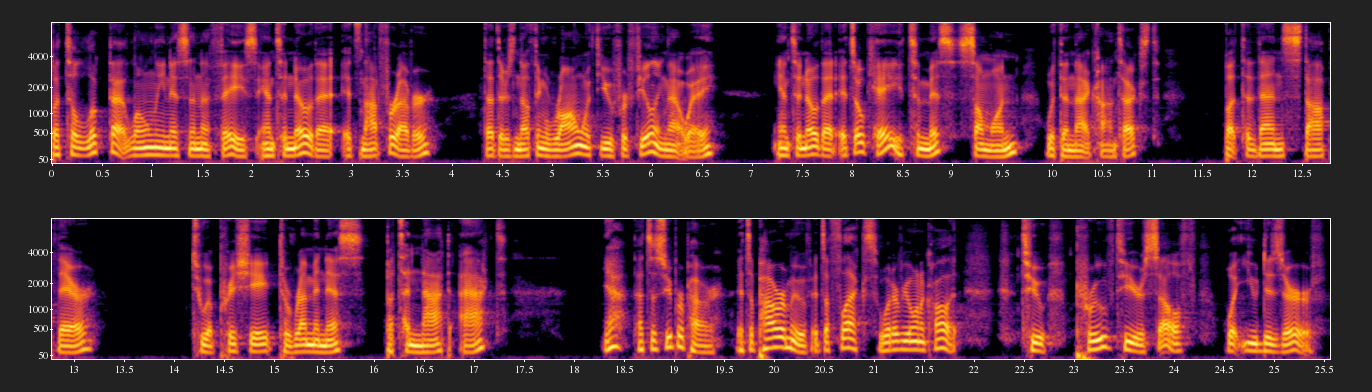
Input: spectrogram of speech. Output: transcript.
But to look that loneliness in the face and to know that it's not forever, that there's nothing wrong with you for feeling that way, and to know that it's okay to miss someone within that context, but to then stop there, to appreciate, to reminisce, but to not act. Yeah, that's a superpower. It's a power move. It's a flex, whatever you want to call it, to prove to yourself what you deserve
